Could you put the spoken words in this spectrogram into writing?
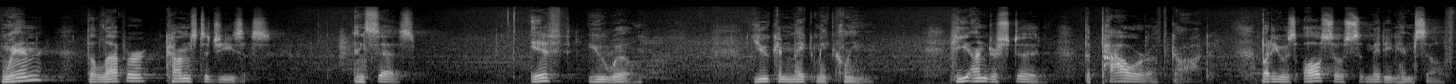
When the leper comes to Jesus and says, If you will, you can make me clean he understood the power of God, but he was also submitting himself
